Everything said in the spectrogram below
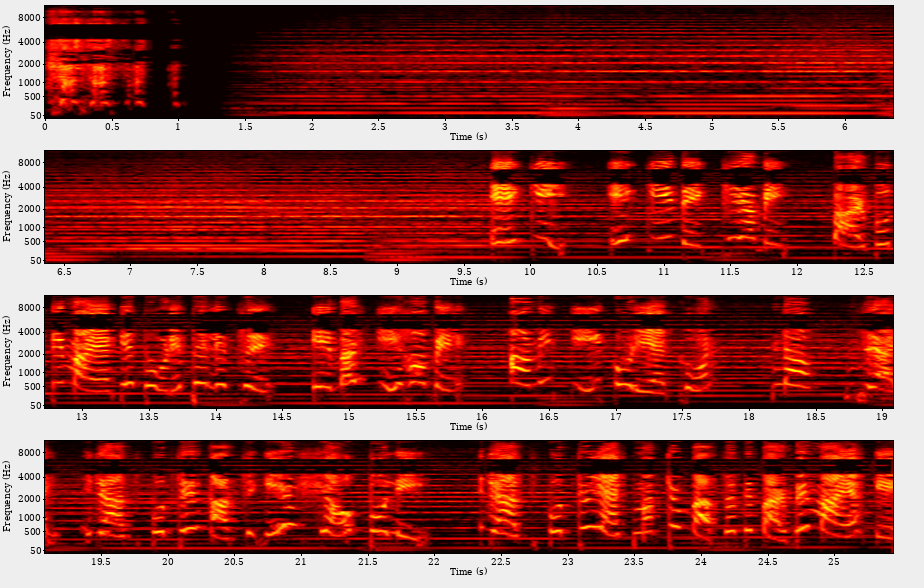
এই কি এই কি দেখছি আমি। পার্বতী মায়াকে ধরে ফেলেছে। এবার কি হবে? আমি কি করি এখন? না যাই রাজপুত্রের কাছে গিয়ে সব বলি। রাজপুত্রই একমাত্র বাঁচাতে পারবে মায়াকে।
